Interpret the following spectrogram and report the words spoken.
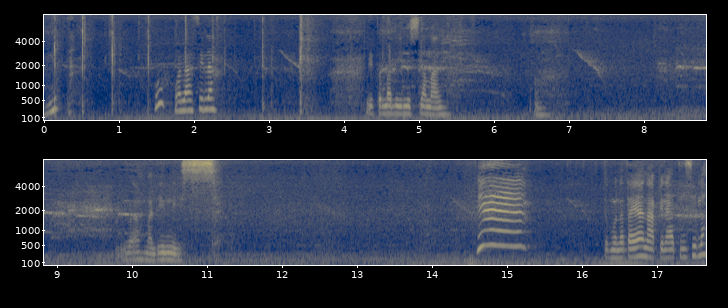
Init. Oh, wala sila. Dito malinis naman. Oh. Diba? Malinis. Yeah! Ito muna tayo. Hanapin natin sila.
